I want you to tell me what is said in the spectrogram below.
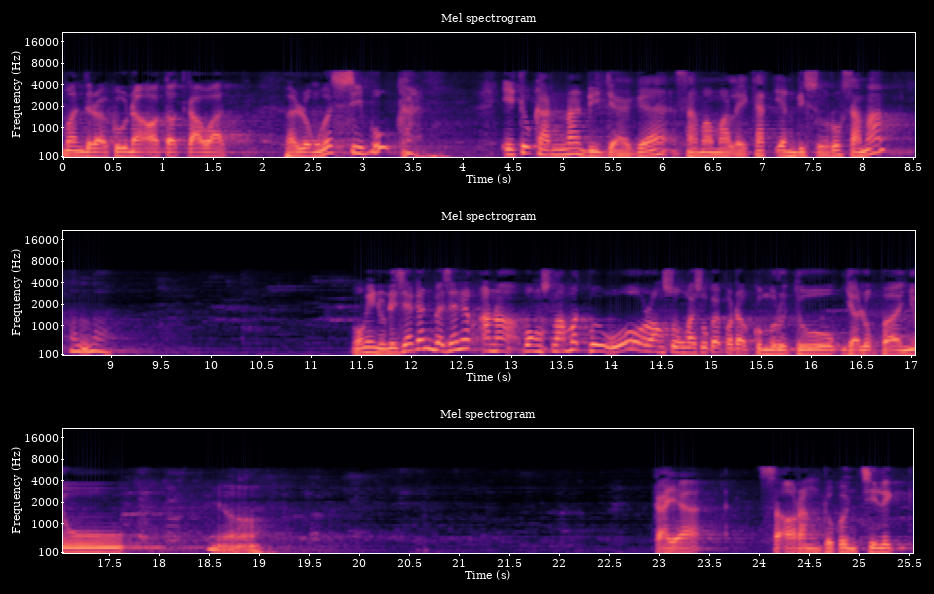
mandraguna otot kawat balung besi bukan. Itu karena dijaga sama malaikat yang disuruh sama Allah. Wong Indonesia kan biasanya anak wong selamat wow langsung nggak suka pada gemeruduk, jaluk banyu. Ya. Kayak seorang dukun cilik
